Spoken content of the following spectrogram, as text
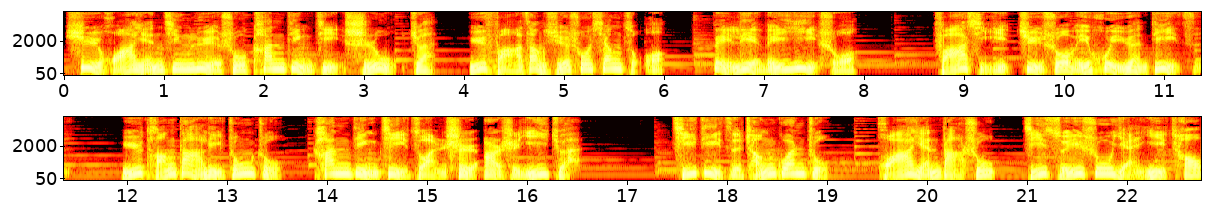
续华严经略书勘定记》十五卷与法藏学说相左，被列为异说。法喜据说为慧愿弟子，于唐大历中著《勘定记纂释》二十一卷，其弟子成观著《华严大书》及随书演义抄，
